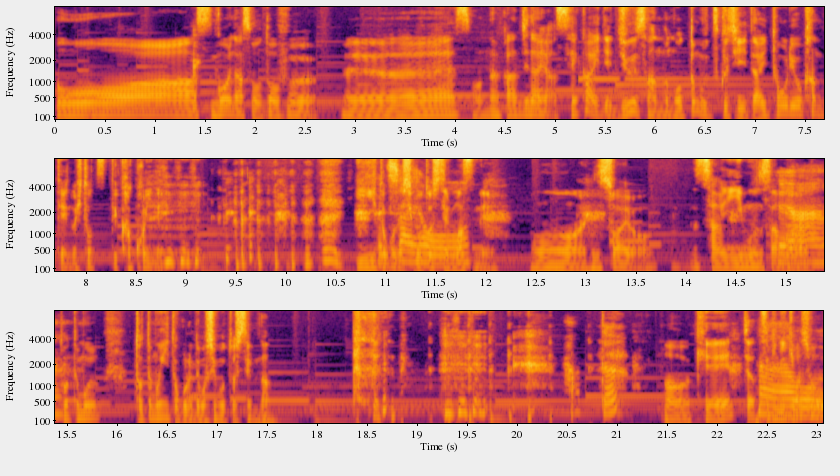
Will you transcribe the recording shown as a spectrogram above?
おー、すごいな、総豆腐。えー、そんな感じなんや。世界で13の最も美しい大統領官邸の一つってかっこいいね。いいとこで仕事してますね。うん、そうよ。サイ・イムンさんはとても、とてもいいところでお仕事してるな。好的，OK。じゃあ次に行きましょう。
